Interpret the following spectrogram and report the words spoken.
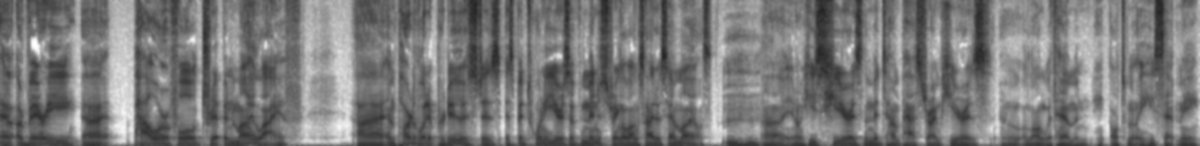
a, a very uh, powerful trip in my life. Uh, and part of what it produced is has been 20 years of ministering alongside of Sam Miles. Uh, you know, he's here as the Midtown pastor. I'm here as uh, along with him, and he, ultimately he sent me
